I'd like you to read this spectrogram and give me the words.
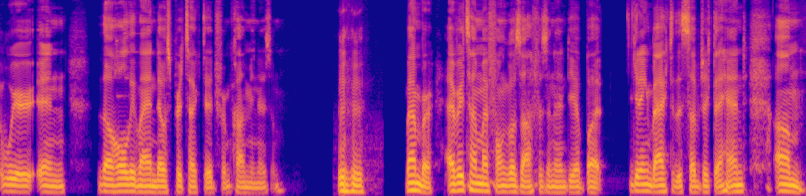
we're in the holy land that was protected from communism hmm remember every time my phone goes off is an idea but getting back to the subject at hand, um,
